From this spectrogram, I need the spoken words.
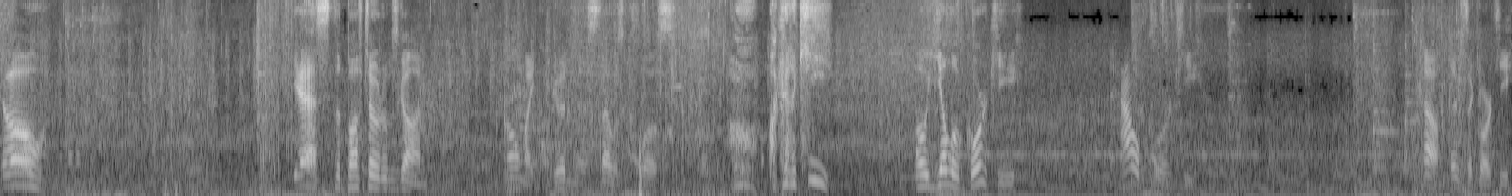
No! Yes, the buff totem's gone. Oh my goodness, that was close. Oh, I got a key! Oh, yellow Gorky. Ow, Gorky. Oh, there's the Gorky.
